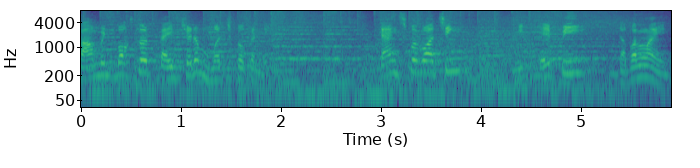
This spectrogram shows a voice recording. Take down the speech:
కామెంట్ బాక్స్లో టైప్ చేయడం మర్చిపోకండి. Thanks for watching. మీ ఏపీ డబల్ నైన్.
